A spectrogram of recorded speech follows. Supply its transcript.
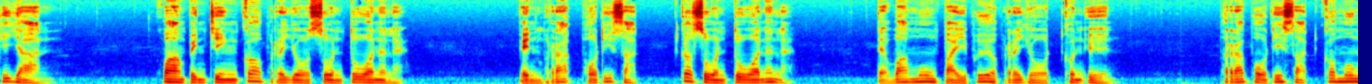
ธิญาณ ความเป็นจริงก็ประโยชน์ส่วนตัวนั่นแหละ เป็นพระโพธิสัตว์ก็ส่วนตัวนั่นแหละ แต่ว่ามุ่งไปเพื่อประโยชน์คนอื่น พระโพธิสัตว์ก็มุ่ง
